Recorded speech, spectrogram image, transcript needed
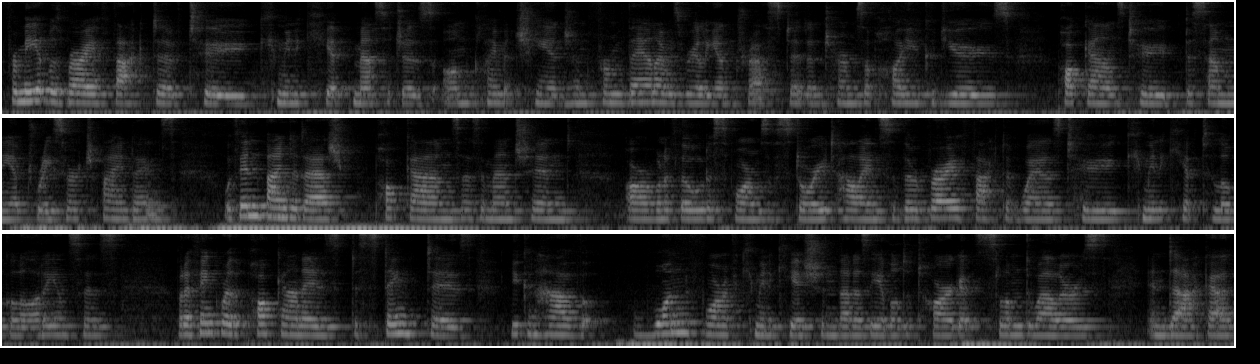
for me, it was very effective to communicate messages on climate change. And from then, I was really interested in terms of how you could use potgans to disseminate research findings. Within Bangladesh, potgans, as I mentioned, are one of the oldest forms of storytelling, so they're very effective ways to communicate to local audiences. But I think where the potgan is distinct is you can have one form of communication that is able to target slum dwellers in Dhaka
